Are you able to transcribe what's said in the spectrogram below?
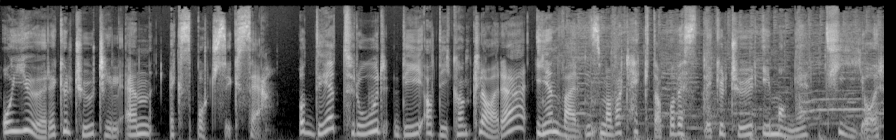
og gjøre kultur til en eksportsuksess. Og det tror de at de kan klare i en verden som har vært hekta på vestlig kultur i mange tiår.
